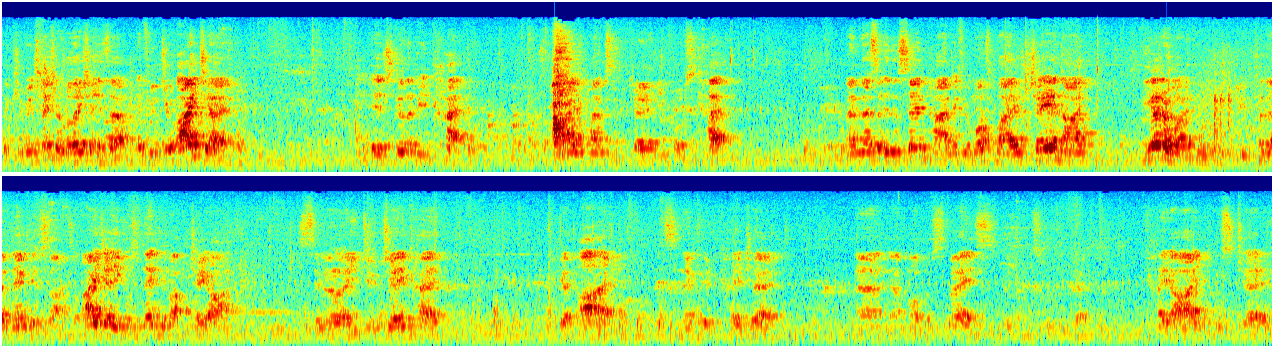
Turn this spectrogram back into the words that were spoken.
The commutation relation is that if you do ij, it's going to be k. i times j equals k. And that's at the same time, if you multiply j and i the other way, you put a negative sign. So ij equals negative ji. Similarly, you do jk, you get i, it's negative kj. And um, out of space, you get ki equals j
